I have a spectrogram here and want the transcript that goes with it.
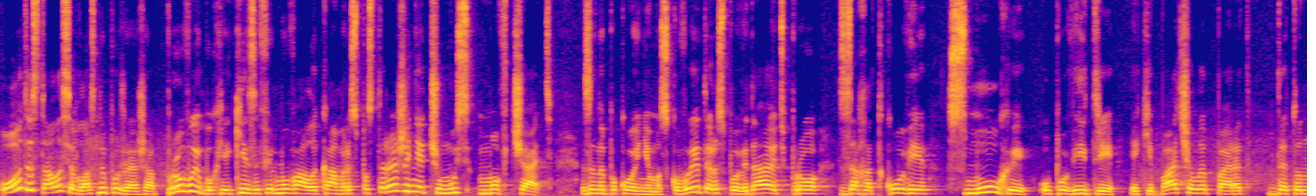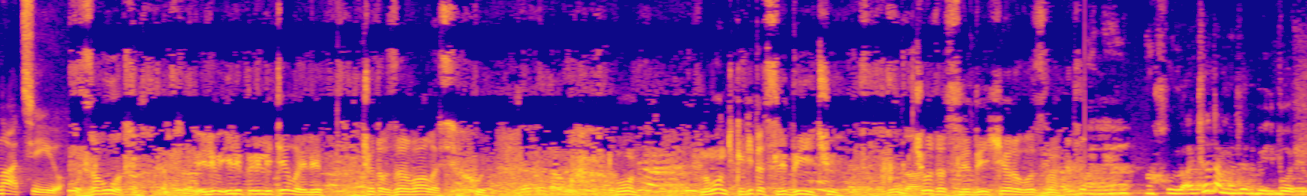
От і сталася власне пожежа. Про вибух, який зафільмували камери спостереження, чомусь мовчать. Занепокоєні московити розповідають про загадкові смуги у повітрі, які бачили перед детонацією. Завод. Или, или прилетело, или что-то взорвалось. Хуй. Вон. Ну вон какие-то следы. Что за следы, хер его знает. А что там может быть больше?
